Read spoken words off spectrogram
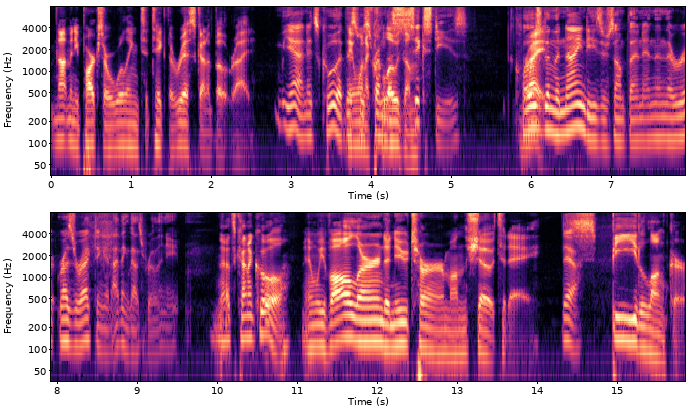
not many parks are willing to take the risk on a boat ride. yeah, and it's cool that They this wanna was from close the 'em. '60s, closed Right. in the '90s or something, and then they're re- resurrecting it. I think that's really neat. That's kind of cool. And we've all learned a new term on the show today. Yeah. Spelunker.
